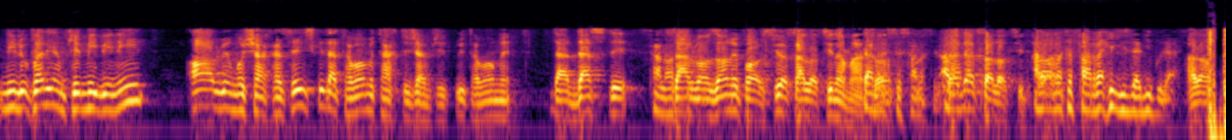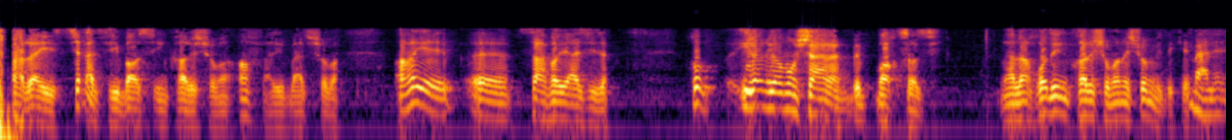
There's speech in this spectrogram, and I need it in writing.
نیلوفری هم که می‌بینید آرم مشخصه است که در تمام تخت جمشید روی تمام در دست سربازان پارسی و سلاطین هم هست. در دست سلاطین. در دست سلاطین. علامت فرح ایزدی بوده است. علامت فرح چقدر زیباست این کار شما. آفرین بر شما. آقای صحبای عزیزم. خب ایرانی ها مشهرن به باغسازی. الان خود این کار شما نشون میده که بله.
